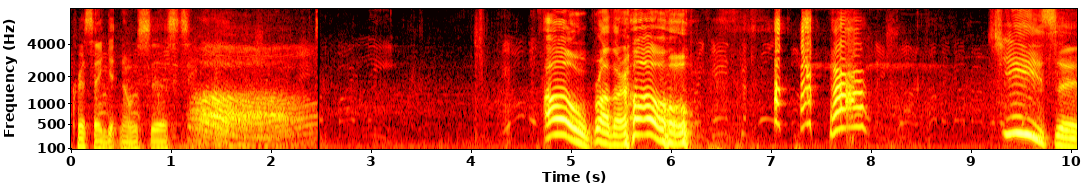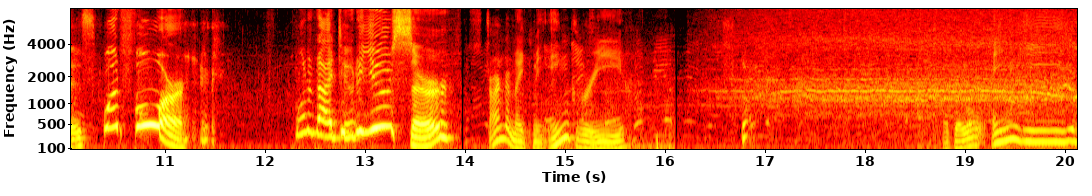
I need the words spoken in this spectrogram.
Chris ain't getting no assists. Oh, brother. Oh! Jesus. What for? What did I do to you, sir? Starting to make me angry. Like a little angry.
